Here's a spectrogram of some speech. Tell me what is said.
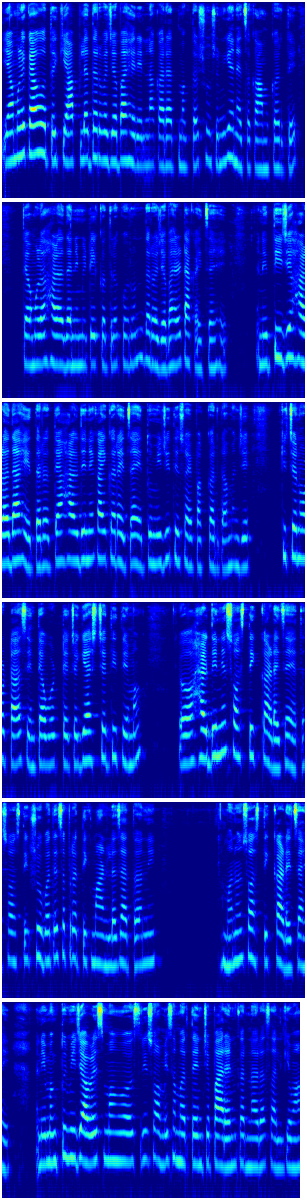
यामुळे काय होतं की आपल्या दरवाजा बाहेरील नकारात्मकता शोषून घेण्याचं काम करते. त्यामुळे हळद आणि मीठ एकत्र करून दरवाजाबाहेर टाकायचं आहे. आणि ती जी हळद आहे तर त्या हळदीने काय करायचं आहे तुम्ही जिथे स्वयंपाक करता म्हणजे किचन ओटा असेल त्या ओट्याच्या गॅसच्या तिथे मग हळदीने स्वास्तिक काढायचं आहे. आता स्वास्तिक शुभतेचं प्रतीक मानलं जातं आणि म्हणून स्वास्तिक काढायचं आहे. आणि मग तुम्ही ज्यावेळेस मग श्री स्वामी समर्थ यांचे पारायण करणार असाल किंवा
